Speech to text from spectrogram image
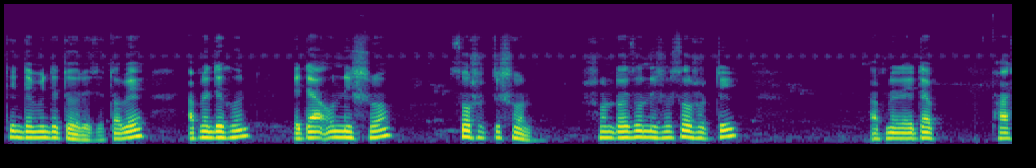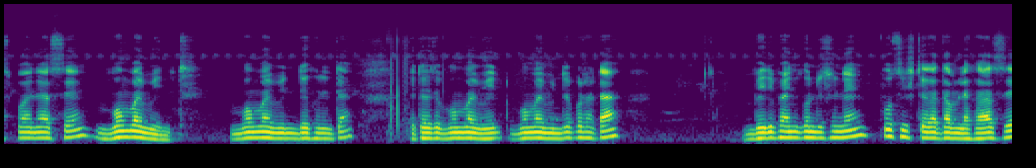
তিনটে মিনিটে তৈরি হয়েছে। তবে আপনি দেখুন, এটা উনিশশো চৌষট্টি সন। সনটা হয়েছে উনিশশো চৌষট্টি। আপনার এটা ফার্স্ট পয়েন্ট আছে বোম্বাই মিন্ট। বোম্বাই মিন্ট, দেখুন এটা। এটা হচ্ছে বোম্বাই মিন্ট। বোম্বাই মিন্টের পয়সাটা ভেরি ফাইন কন্ডিশনে পঁচিশ টাকা দাম লেখা আছে।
